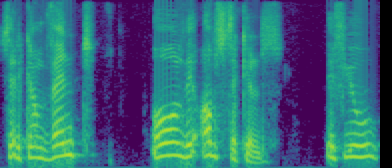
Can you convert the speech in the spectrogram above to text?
circumvent all the obstacles if you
